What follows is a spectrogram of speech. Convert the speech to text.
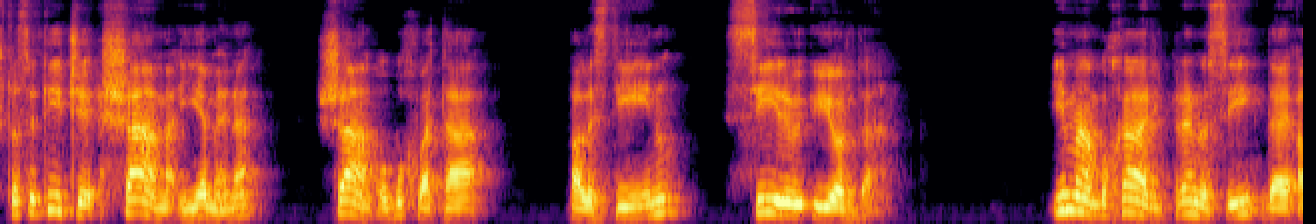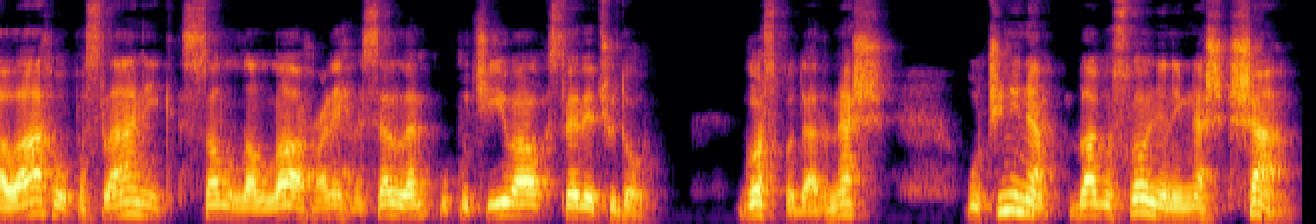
Što se tiče Šama i Jemena, Šam obuhvata Palestinu, Siriju i Jordan. Imam Buhari prenosi da je Allahov poslanik sallallahu alejhi ve sellem upućivao sljedeću dovu. Gospodar naš, učini nam blagoslovljenim naš Šam.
